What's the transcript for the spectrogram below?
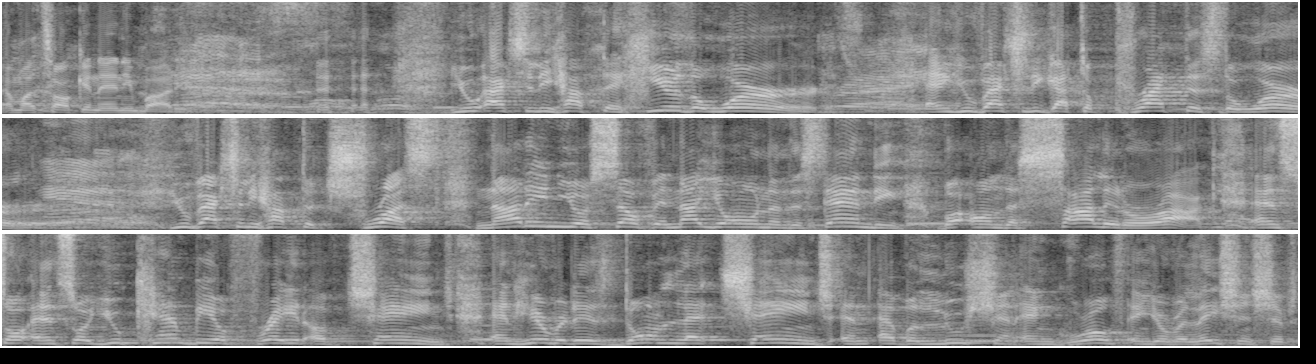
Am I talking to anybody? you actually have to hear the word, and you've actually got to practice the word. Yeah. You've actually have to trust not in yourself and not your own understanding, but on the solid rock. And so and so you can't be afraid of change. And here it is: don't let change and evolution and growth in your relationships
